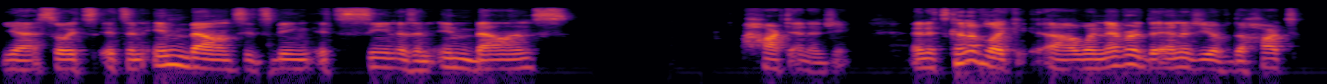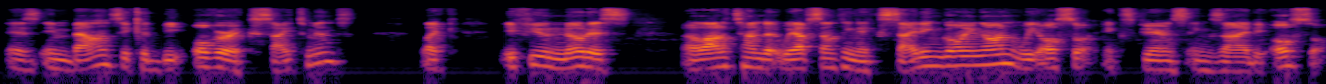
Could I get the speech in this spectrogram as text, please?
Yeah, so it's, it's an imbalance. It's being, it's seen as an imbalance heart energy. And it's kind of like uh, whenever the energy of the heart is imbalanced, it could be overexcitement. Like if you notice a lot of time that we have something exciting going on, we also experience anxiety also.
